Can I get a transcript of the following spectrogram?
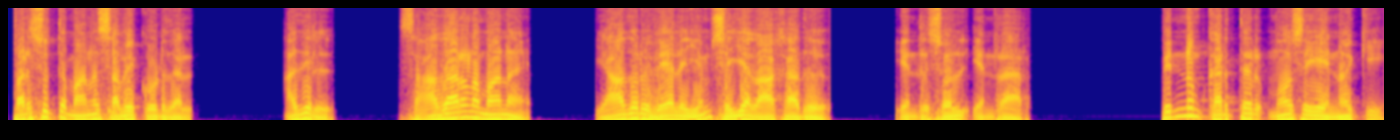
பரிசுத்தமான சபை கூடுதல். அதில் சாதாரணமான யாதொரு வேலையும் செய்யலாகாது என்று சொல் என்றார். பின்னும் கர்த்தர் மோசையை நோக்கி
